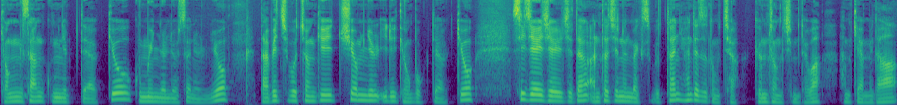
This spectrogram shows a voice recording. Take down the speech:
경상국립대학교 국민연료선연료, 다비치 보청기 취업률 1위 경북대학교, CJ제일제당 안터지는 맥스부탄 현대자동차, 금성침대와 함께합니다.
